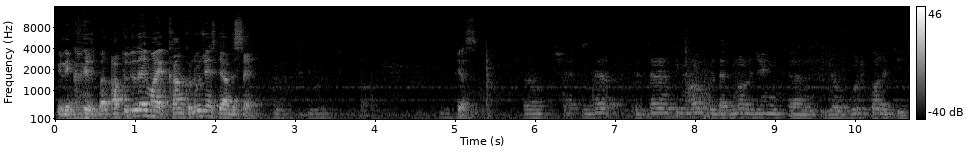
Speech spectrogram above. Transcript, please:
will increase. But up to today, my conclusions, they are the same. Yes. Uh, is there, is there anything wrong with acknowledging um, your good qualities?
